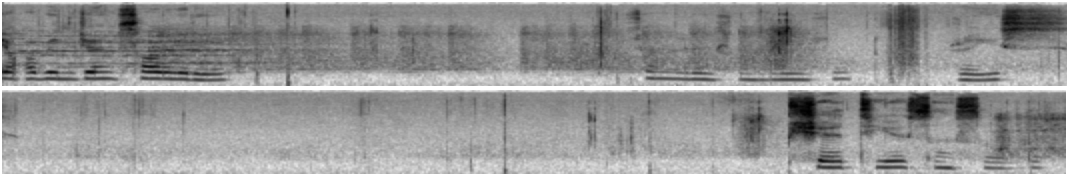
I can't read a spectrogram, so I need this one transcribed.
yapabileceğim saldırı yok. Sen nereye saldırıyorsun? Reis. Pişetiye sen saldır.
